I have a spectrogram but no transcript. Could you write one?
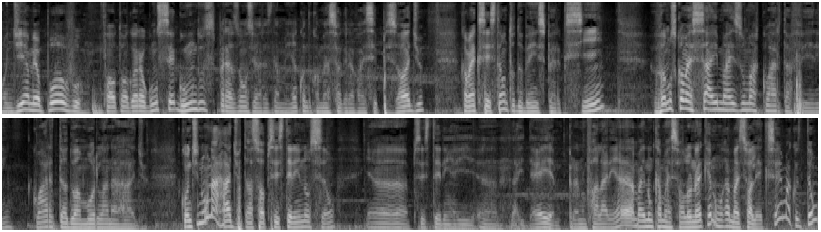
Bom dia, meu povo. Faltam agora alguns segundos para as 11 horas da manhã, quando começo a gravar esse episódio. Como é que vocês estão? Tudo bem? Espero que sim. Vamos começar aí mais uma quarta-feira, hein? Quarta do amor lá na rádio. Continuo na rádio, tá? Só para vocês terem noção, uh, para vocês terem aí uh, a ideia, para não falarem, ah, mas nunca mais falou. Não é que eu nunca mais falei, é que isso aí é uma coisa tão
